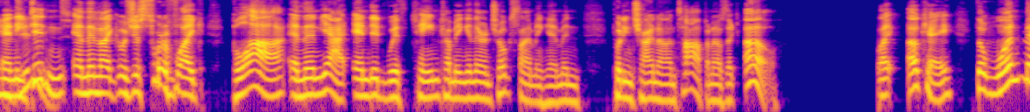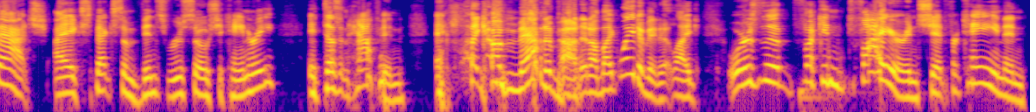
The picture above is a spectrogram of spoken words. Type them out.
and he didn't. And then like it was just sort of like blah, and then yeah, it ended with Kane coming in there and choke slamming him and putting Chyna on top, and I was like, oh. Like, okay, the one match I expect some Vince Russo chicanery, it doesn't happen. And like, I'm mad about it. I'm like, wait a minute, like, where's the fucking fire and shit for Kane? And,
